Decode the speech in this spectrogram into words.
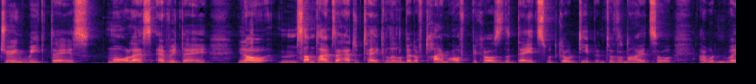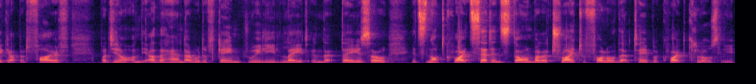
during weekdays more or less every day. You know, sometimes I had to take a little bit of time off because the dates would go deep into the night, so I wouldn't wake up at 5. But, you know, on the other hand, I would have gamed really late in that day, so it's not quite set in stone, but I try to follow that table quite closely.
